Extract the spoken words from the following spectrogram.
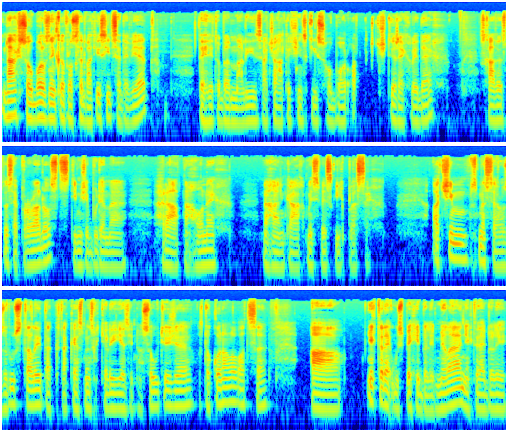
Náš soubor vznikl v roce 2009. Tehdy to byl malý začátečnický soubor o čtyřech lidech. Scházeli jsme se pro radost s tím, že budeme hrát na honech, na háňkách, mysvětských plesech. A čím jsme se rozrůstali, tak také jsme chtěli jezdit na soutěže, zdokonalovat se a některé úspěchy byly milé, některé byly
